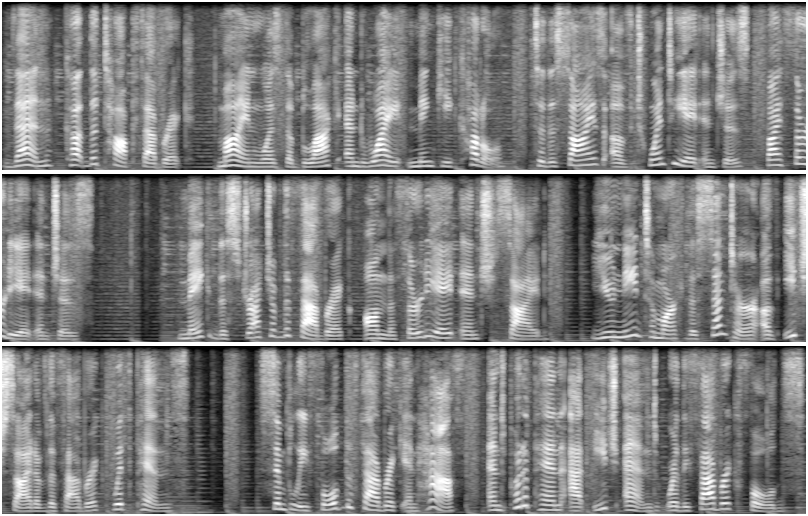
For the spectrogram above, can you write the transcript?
Then, cut the top fabric. Mine was the black and white Minky Cuddle to the size of 28 inches by 38 inches. Make the stretch of the fabric on the 38-inch side. You need to mark the center of each side of the fabric with pins. Simply fold the fabric in half and put a pin at each end where the fabric folds.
